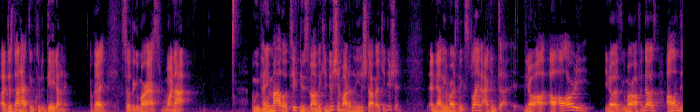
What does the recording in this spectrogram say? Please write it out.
uh, does not have to include a date on it. Okay? So the Gemara asks, why not? And we pay malo tiknu zvam kiddushin. Why don't I need to start by kiddushin? And now the Gemara is going to explain. I can, t- you know, I'll, I'll, already, you know, as the Gemara often does, I'll,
